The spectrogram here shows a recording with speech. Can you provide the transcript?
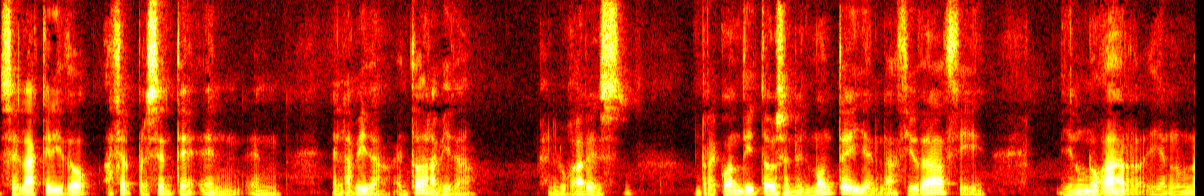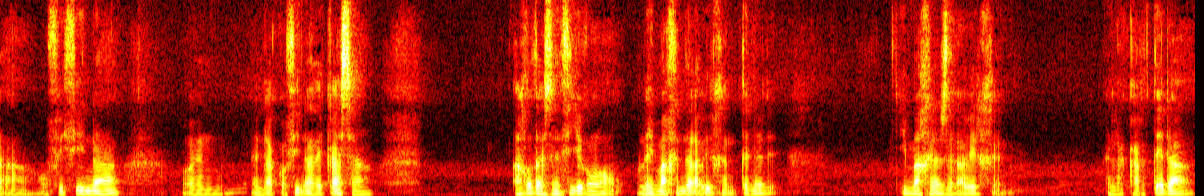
se la ha querido hacer presente en, la vida, en toda la vida, en lugares recónditos, en el monte y en la ciudad y, en un hogar y en una oficina o en la cocina de casa. Algo tan sencillo como la imagen de la Virgen, tener imágenes de la Virgen en la cartera,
